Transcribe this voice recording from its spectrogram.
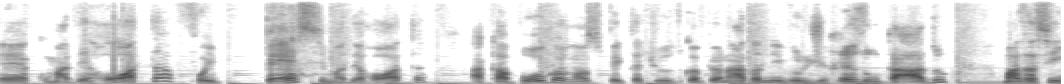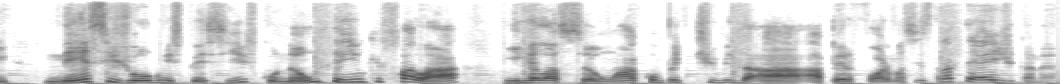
é, com uma derrota, foi péssima derrota, acabou com as nossas expectativas do campeonato a nível de resultado, mas assim, nesse jogo em específico, não tenho o que falar em relação à competitividade, à, à performance estratégica, né?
